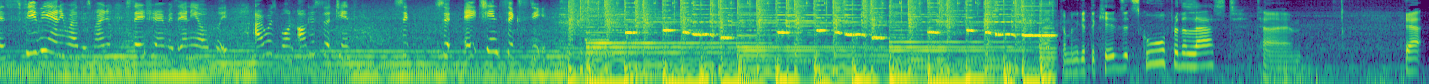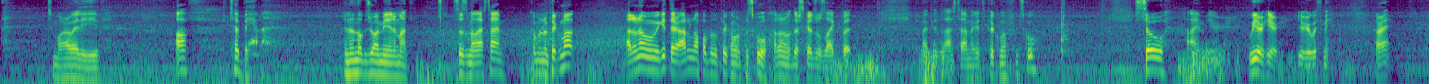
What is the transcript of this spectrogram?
is Phoebe Annie Moses. My stage name is Annie Oakley. I was born August 13th, 1860. Coming to get the kids at school for the last time. Yeah, tomorrow I leave. Off to Bama. And then they'll join me in a month. So this is my last time coming to pick them up. I don't know when we get there. I don't know if I'll be able to pick them up from school. I don't know what their schedule's like, but it might be the last time I get to pick them up from school. So I'm here. We are here. You're here with me. All right.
